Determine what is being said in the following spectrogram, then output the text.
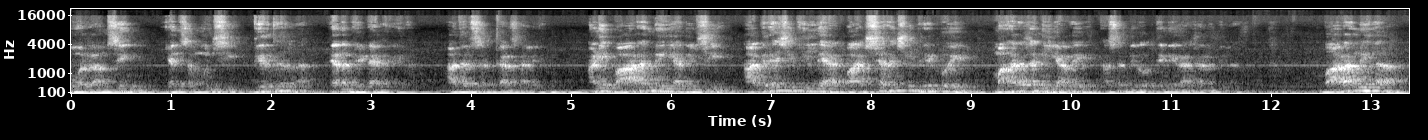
कुंवर रामसिंग यांचा मुंशी गिरधरला त्यांना भेटायला गेला. आदर सत्कार झाले. आणि बारा मे या दिवशी आग्र्याच्या किल्ल्यात बादशहाची भेट होईल महाराजांनी यावे असा निरोप त्यांनी राजाला दिला. बारा मेला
